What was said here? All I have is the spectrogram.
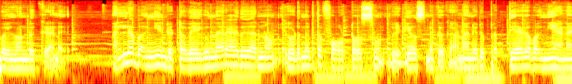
പോയിക്കൊണ്ട് നിൽക്കുകയാണ് നല്ല ഭംഗിയുണ്ട് കേട്ടോ വൈകുന്നേരം ആയത് കാരണം ഇവിടെ നിന്നെടുത്ത ഫോട്ടോസും വീഡിയോസിനൊക്കെ കാണാനൊരു പ്രത്യേക ഭംഗിയാണ്.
